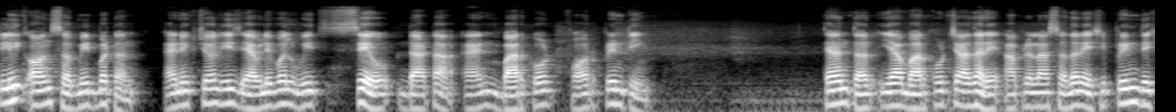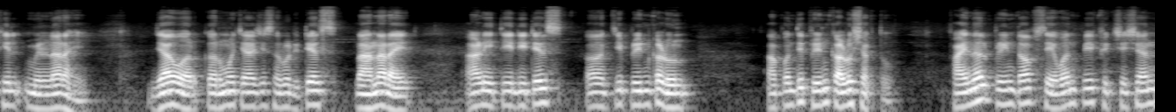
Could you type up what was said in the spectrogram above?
Click on submit button annexure is available with save data and barcode for printing त्यानंतर या बारकोडच्या आधारे आपल्याला सदर याची प्रिंट देखील मिळणार आहे ज्यावर कर्मचाऱ्याचे सर्व डिटेल्स राहणार आहेत आणि ते डिटेल्स ची प्रिंट काढून आपण ते प्रिंट काढू शकतो. Final print of seven pay fixation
